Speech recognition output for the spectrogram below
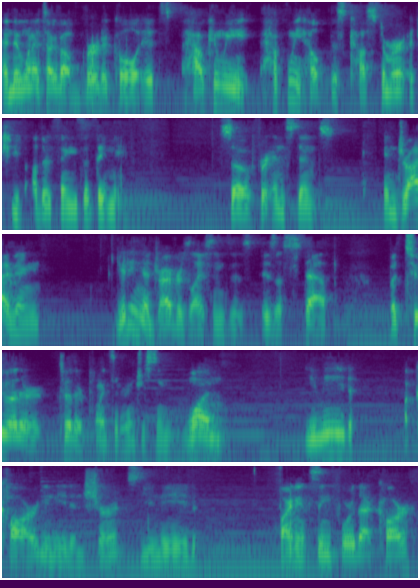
and then when I talk about vertical, it's how can we how can we help this customer achieve other things that they need? So, for instance, in driving, getting a driver's license is is a step, but two other two other points that are interesting. One, you need a car, you need insurance, you need financing for that car.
